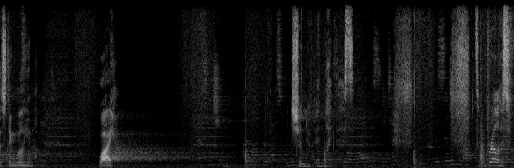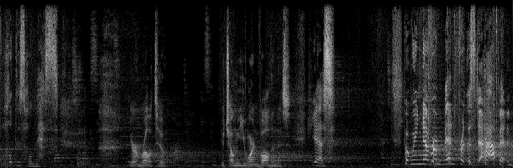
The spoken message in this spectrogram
You called this thing William. Why? It shouldn't have been like this. It's Umbrella's fault, this whole mess. Your umbrella, too. You're telling me you weren't involved in this. Yes. But we never meant for this to happen.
